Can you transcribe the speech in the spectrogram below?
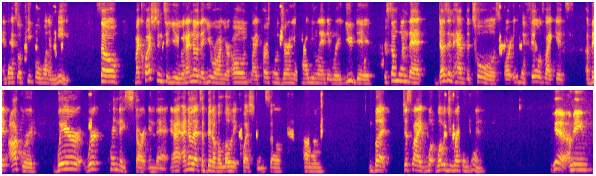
and that's what people want to meet. So my question to you, and I know that you were on your own like personal journey of how you landed where you did, for someone that doesn't have the tools or even feels like it's a bit awkward, where where can they start in that? And I, I know that's a bit of a loaded question. So um, but just like what what would you recommend? Yeah, I mean,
